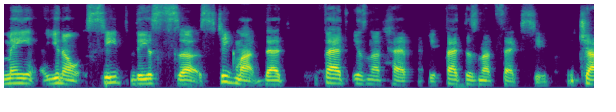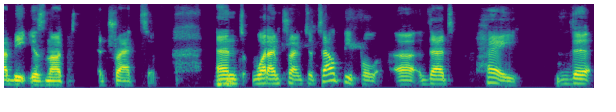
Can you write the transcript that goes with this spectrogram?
may, you know, see this uh, stigma that fat is not happy, fat is not sexy, chubby is not attractive. And what I'm trying to tell people uh, that, hey, the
